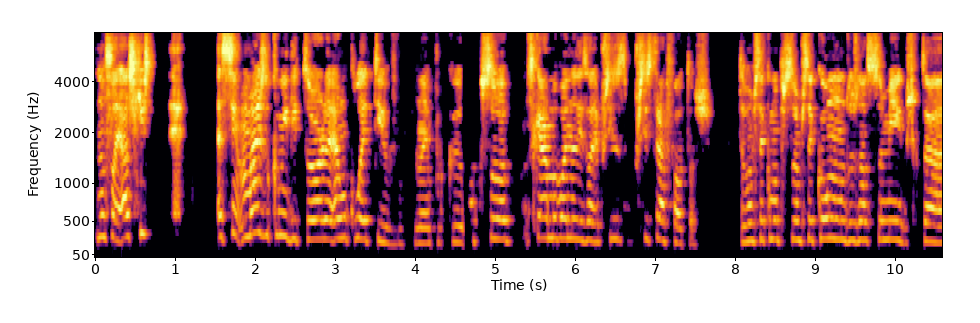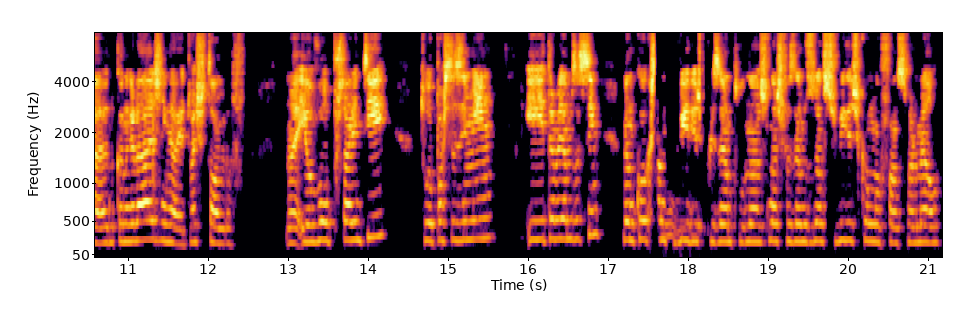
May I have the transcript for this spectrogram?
não sei, acho que isto assim, mais do que um editor, é um coletivo, não é? Porque uma pessoa, se calhar uma boina diz, olha, preciso, preciso tirar fotos. Então vamos ter com uma pessoa, vamos ter com um dos nossos amigos que está no da garagem, olha, tu és fotógrafo, não é? Eu vou apostar em ti, tu apostas em mim e trabalhamos assim. Mesmo com a questão de vídeos, por exemplo, nós, nós fazemos os nossos vídeos com o Afonso Marmel,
